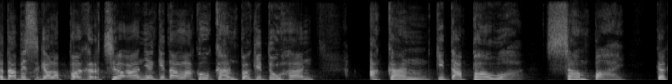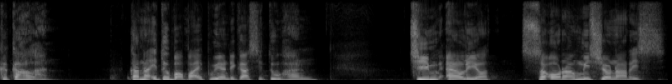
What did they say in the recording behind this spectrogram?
Tetapi segala pekerjaan yang kita lakukan bagi Tuhan akan kita bawa sampai kekekalan. Karena itu Bapak Ibu yang dikasih Tuhan, Jim Elliot seorang misionaris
